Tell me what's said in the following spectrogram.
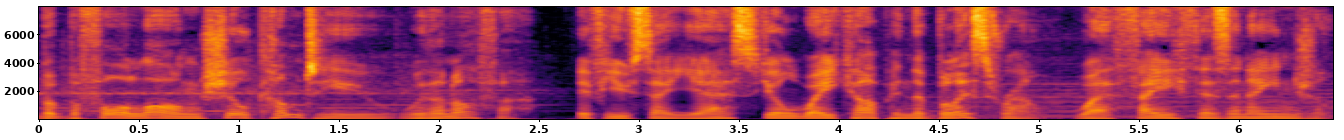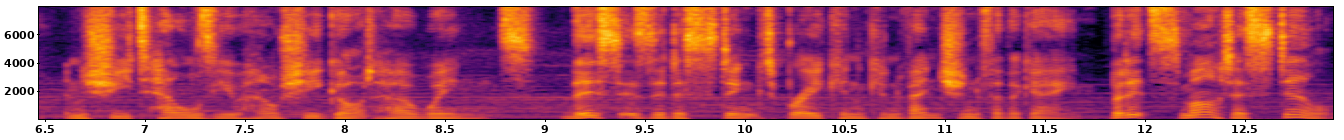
but before long she'll come to you with an offer. If you say yes, you'll wake up in the Bliss Realm, where Faith is an angel, and she tells you how she got her wings. This is a distinct break in convention for the game, but it's smarter still.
